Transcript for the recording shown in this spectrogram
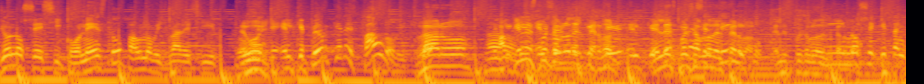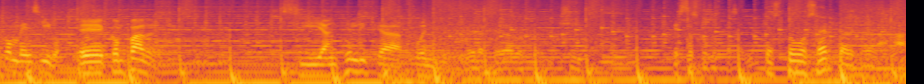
Yo no sé si con esto Paunovic va a decir. Me voy. El que, el que peor queda es Paunovic. ¿no? Claro. Aunque él El- después el- habló del el perdón. que Él después es habló el del técnico. perdón. Él después habló del Y perdón. no sé qué tan convencido. Eh, compadre, si Angélica Fuentes hubiera quedado con Chivas, estas cosas pasarían. Que estuvo cerca de quedar.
